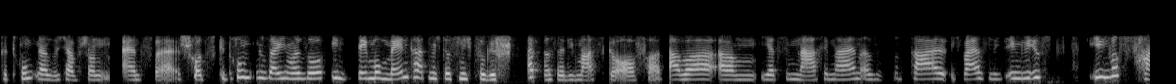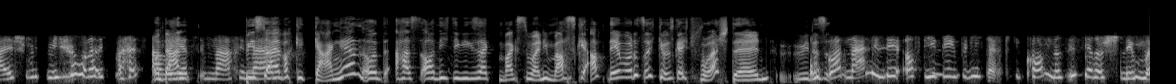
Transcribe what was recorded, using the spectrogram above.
betrunken, also ich habe schon ein, zwei Shots getrunken, sage ich mal so. In dem Moment hat mich das nicht so gestört, dass er die Maske auf hat. Aber ähm, jetzt im Nachhinein, also total, ich weiß nicht, irgendwie ist irgendwas falsch mit mir oder ich weiß. Und aber dann jetzt im Nachhinein. Bist du einfach gegangen und hast auch nicht irgendwie gesagt, magst du mal die Maske abnehmen oder so? Ich kann mir das gar nicht vorstellen. Wie Oh das Gott, nein, in die- auf die Idee bin ich gar nicht gekommen. Das ist ja das Schlimme.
